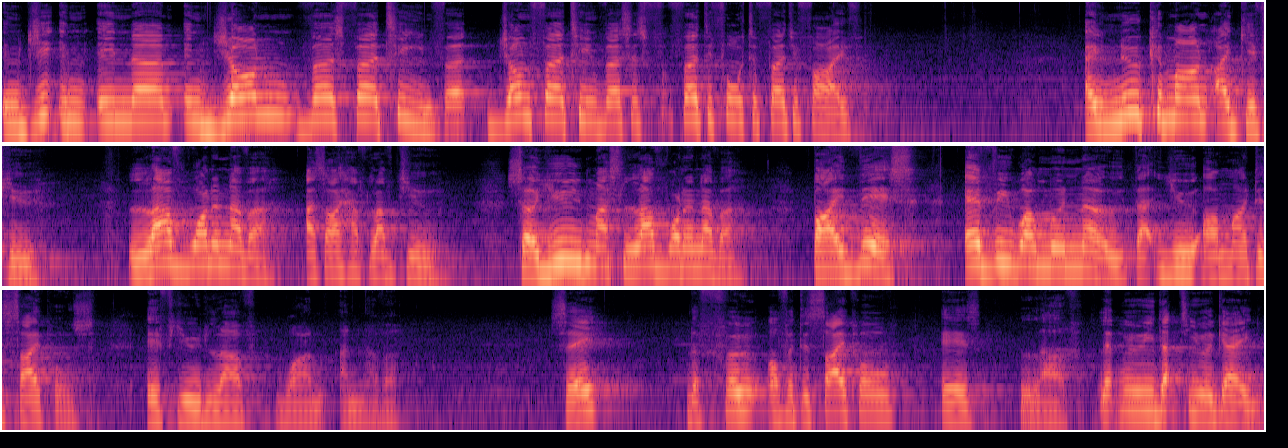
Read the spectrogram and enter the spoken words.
In, G, in, in, um, in John verse 13, John 13 verses 34 to 35, a new command I give you Love one another as I have loved you. So you must love one another. By this, everyone will know that you are my disciples if you love one another. See? The fruit of a disciple is love. Let me read that to you again.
